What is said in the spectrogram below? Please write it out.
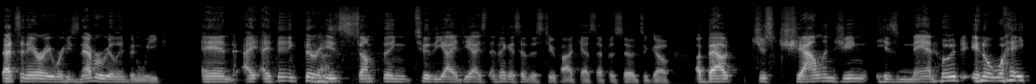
that's an area where he's never really been weak. And I, I think there yeah. is something to the idea. I think I said this two podcast episodes ago about just challenging his manhood in a way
